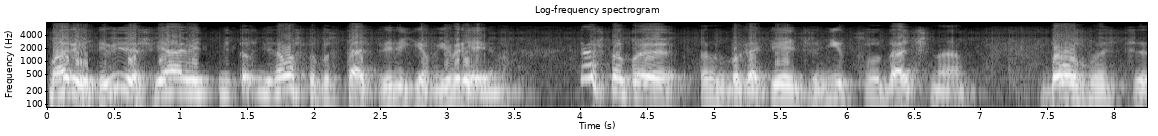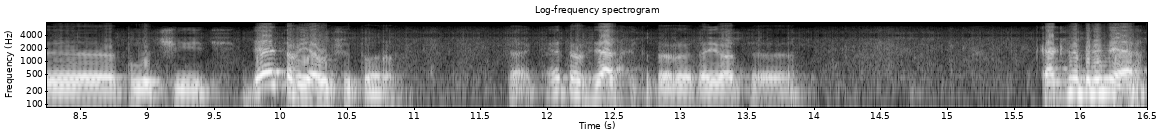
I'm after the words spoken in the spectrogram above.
Смотри, ты видишь, я ведь не, то, не того, чтобы стать великим евреем, а чтобы разбогатеть, жениться удачно, должность э, получить. Для этого я учу Тору. Так, это взятка, которую дает, э, как, например,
